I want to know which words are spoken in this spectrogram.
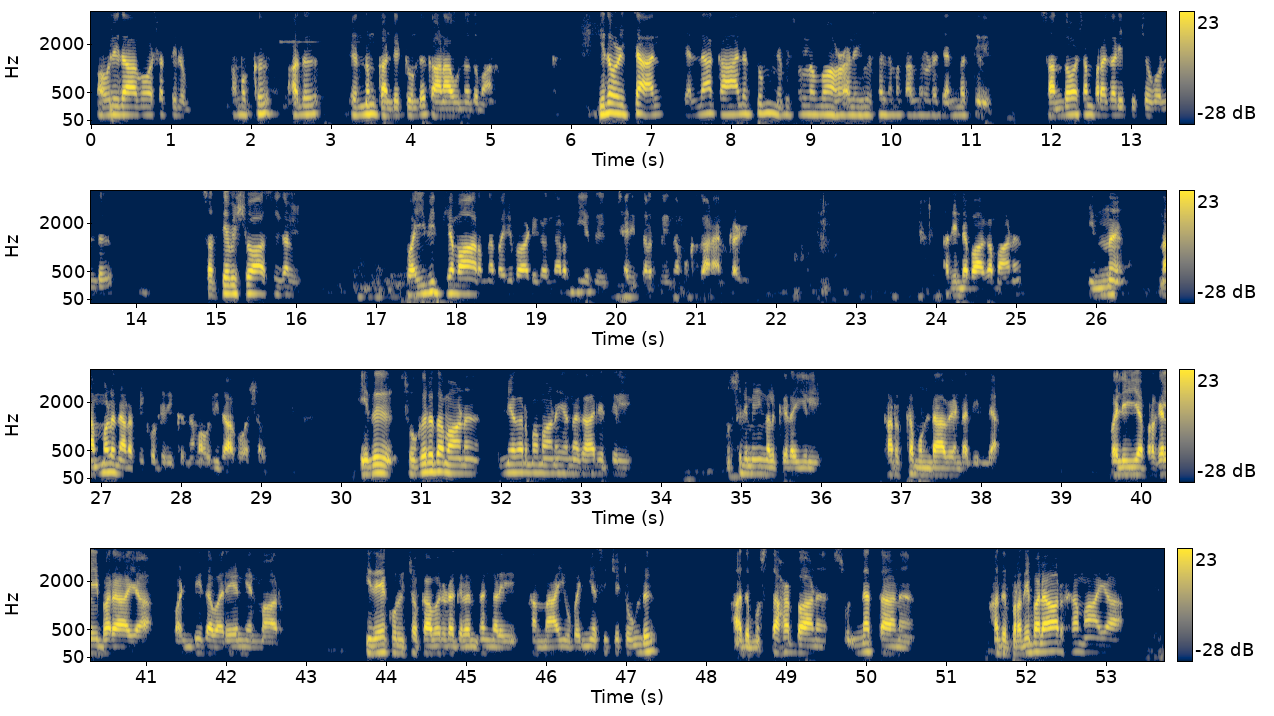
മൗലിതാഘോഷത്തിലും നമുക്ക് അത് എന്നും കണ്ടിട്ടുണ്ട് കാണാവുന്നതുമാണ്. ഇതൊഴിച്ചാൽ എല്ലാ കാലത്തും നബി സല്ലല്ലാഹു അലൈഹി വസല്ലമ തങ്ങളുടെ ജന്മത്തിൽ സന്തോഷം പ്രകടിപ്പിച്ചുകൊണ്ട് സത്യവിശ്വാസികൾ വൈവിധ്യമാർന്ന പരിപാടികൾ നടത്തിയത് ചരിത്രത്തിൽ നമുക്ക് കാണാൻ കഴിയും. അതിന്റെ ഭാഗമാണ് ഇന്ന് നമ്മൾ നടത്തിക്കൊണ്ടിരിക്കുന്ന മൗലിതാഘോഷം ഇത് സുഹൃതമാണ് പുണ്യകർമ്മമാണ് എന്ന കാര്യത്തിൽ മുസ്ലിമീങ്ങൾക്കിടയിൽ തർക്കമുണ്ടാവേണ്ടതില്ല. വലിയ പ്രഗത്ഭരായ പണ്ഡിത വരേണ്യന്മാർ ഇതേക്കുറിച്ചൊക്കെ അവരുടെ ഗ്രന്ഥങ്ങളിൽ നന്നായി ഉപന്യസിച്ചിട്ടുണ്ട്. അത് മുസ്തഹബാണ് സുന്നത്താണ് അത് പ്രതിഫലാർഹമായ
